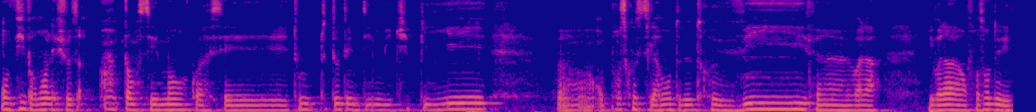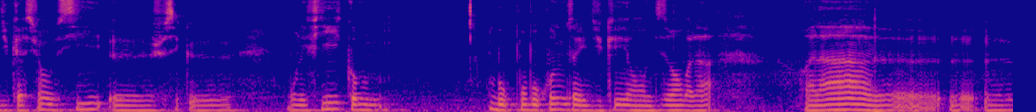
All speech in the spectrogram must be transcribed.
On vit vraiment les choses intensément, quoi. C'est, tout, tout est démultiplié. On pense que c'est l'amour de notre vie. Enfin, voilà. Et voilà, en fonction de l'éducation aussi, euh, je sais que bon, les filles, comme beaucoup, beaucoup nous a éduqués en disant voilà, voilà, euh, euh, euh,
